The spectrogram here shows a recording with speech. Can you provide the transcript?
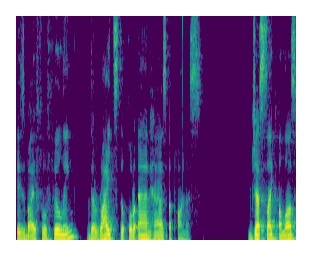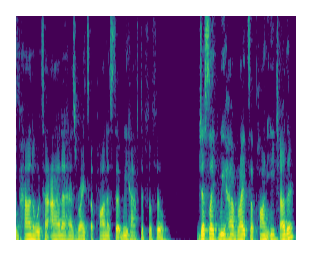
is by fulfilling the rights the Quran has upon us. Just like Allah subhanahu wa ta'ala has rights upon us that we have to fulfill. Just like we have rights upon each other,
